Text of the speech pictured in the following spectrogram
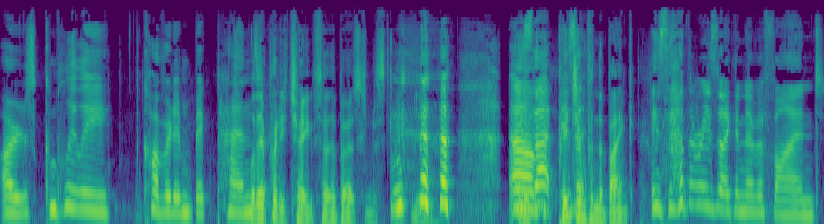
are just completely covered in Bic pens. Well, they're pretty cheap, so the birds can just yeah, is that, pigeon is, that, from the bank. is that the reason I can never find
